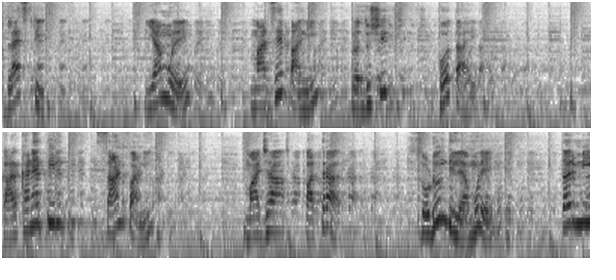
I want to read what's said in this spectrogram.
प्लॅस्टिक यामुळे माझे पाणी प्रदूषित होत आहे. कारखान्यातील सांडपाणी माझ्या पात्रात सोडून दिल्यामुळे तर मी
